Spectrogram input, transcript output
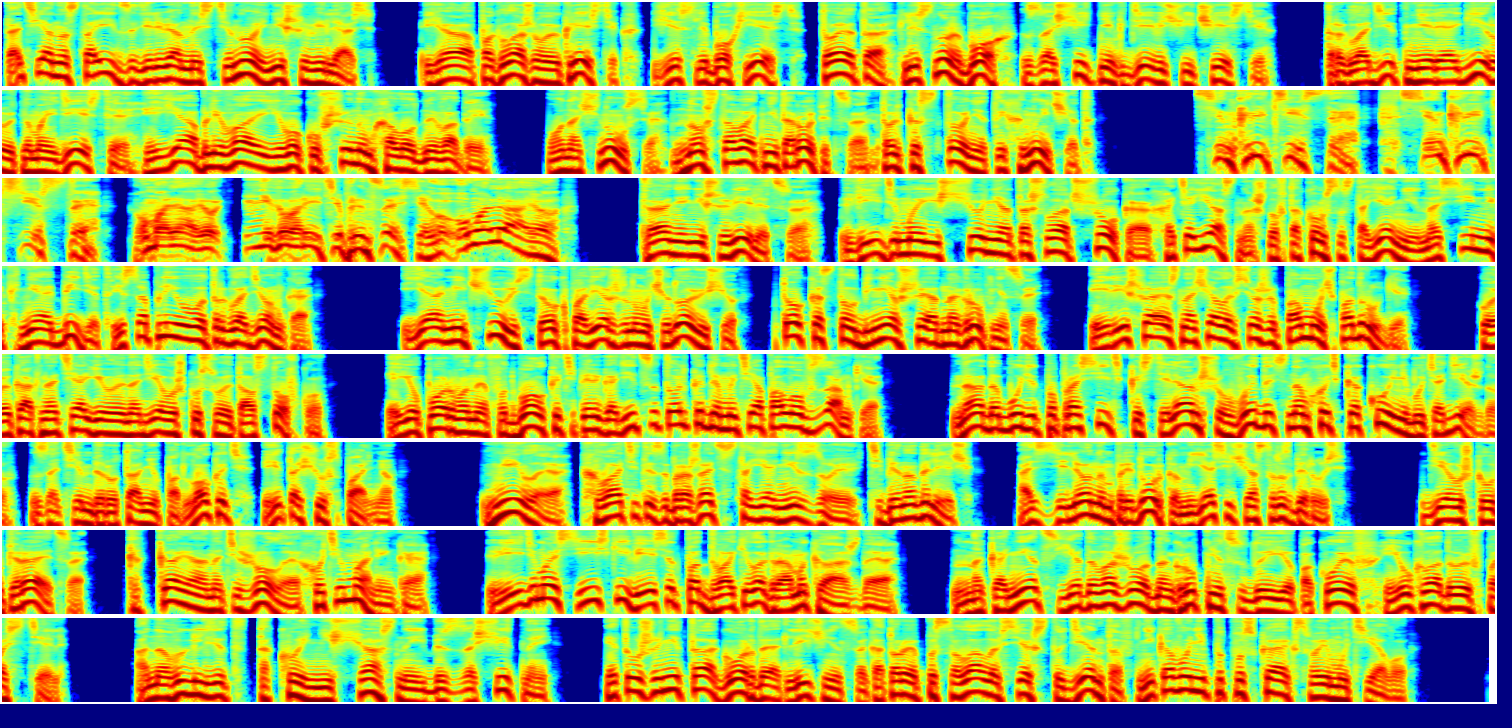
Татьяна стоит за деревянной стеной, не шевелясь. Я поглаживаю крестик. Если бог есть, то это лесной бог, защитник девичьей чести. Троглодит не реагирует на мои действия, и я обливаю его кувшином холодной воды. Он очнулся, но вставать не торопится, только стонет и хнычет. «Синкретисты! Синкретисты! Умоляю, не говорите принцессе, умоляю!» Таня не шевелится. Видимо, еще не отошла от шока, хотя ясно, что в таком состоянии насильник не обидит и сопливого троглоденка. Я мечусь то к поверженному чудовищу, то к остолбеневшей одногруппнице, и решаю сначала все же помочь подруге. Кое-как натягиваю на девушку свою толстовку. Ее порванная футболка теперь годится только для мытья полов в замке. Надо будет попросить Костеляншу выдать нам хоть какую-нибудь одежду. Затем беру Таню под локоть и тащу в спальню. «Милая, хватит изображать состояние Зои, тебе надо лечь. А с зеленым придурком я сейчас разберусь». Девушка упирается. Какая она тяжелая, хоть и маленькая. Видимо, сиськи весят по два килограмма каждая. Наконец, я довожу одногруппницу до ее покоев и укладываю в постель. Она выглядит такой несчастной и беззащитной. Это уже не та гордая отличница, которая посылала всех студентов, никого не подпуская к своему телу.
